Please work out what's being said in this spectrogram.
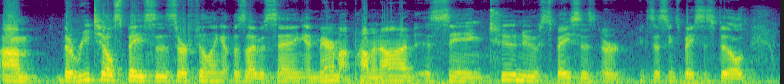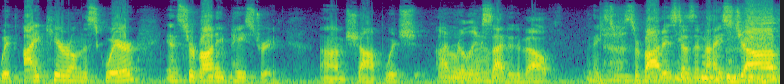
Um, The retail spaces are filling up, as I was saying, and Mariemont Promenade is seeing two new spaces, or existing spaces filled with eye care on the square and Servatii Pastry um, Shop, which I'm Oh, really wow. excited about. I think Servatii's does a nice job.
